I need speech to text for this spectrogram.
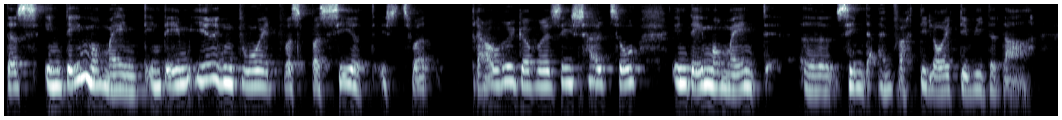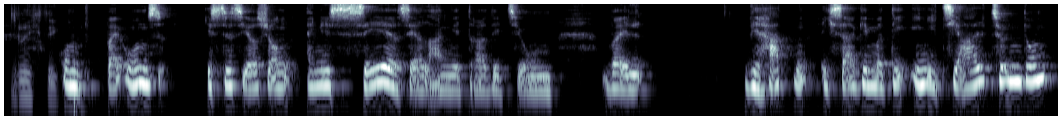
dass in dem Moment, in dem irgendwo etwas passiert, ist zwar traurig, aber es ist halt so, in dem Moment äh, sind einfach die Leute wieder da. Richtig. Und bei uns ist es ja schon eine sehr, sehr lange Tradition, weil wir hatten, ich sage immer, die Initialzündung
